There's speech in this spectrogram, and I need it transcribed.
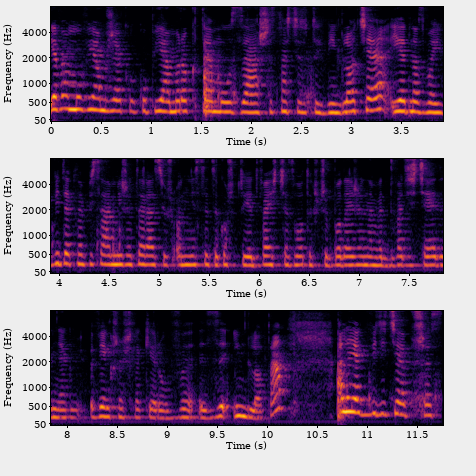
Ja Wam mówiłam, że jak go kupiłam rok temu za 16 zł w Inglocie, jedna z moich widzek napisała mi, że teraz już on niestety kosztuje 20 zł, czy bodajże nawet 21, jak większość lakierów z Inglota. Ale jak widzicie, przez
